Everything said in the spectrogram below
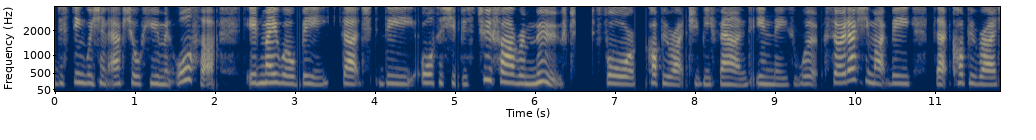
distinguish an actual human author, it may well be that the authorship is too far removed for copyright to be found in these works. So it actually might be that copyright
